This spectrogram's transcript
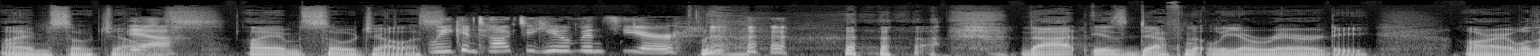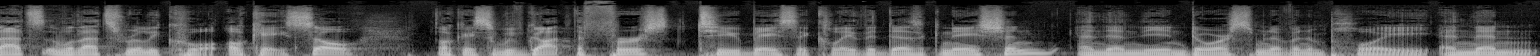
I am so jealous. Yeah. I am so jealous. We can talk to humans here. that is definitely a rarity. All right. Well, that's well, that's really cool. Okay, so okay, so we've got the first two basically, the designation and then the endorsement of an employee, and then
